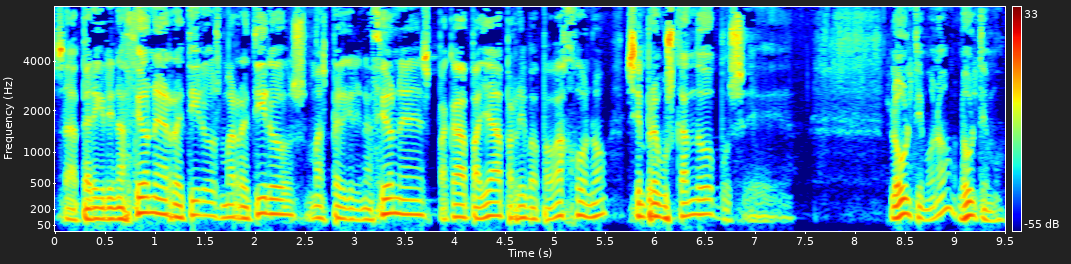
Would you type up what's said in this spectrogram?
O sea peregrinaciones retiros más retiros más peregrinaciones para acá para allá para arriba para abajo no siempre buscando pues eh, lo último no lo último.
